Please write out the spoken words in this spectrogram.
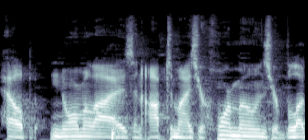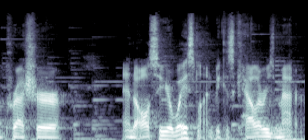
help normalize and optimize your hormones, your blood pressure, and also your waistline because calories matter.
